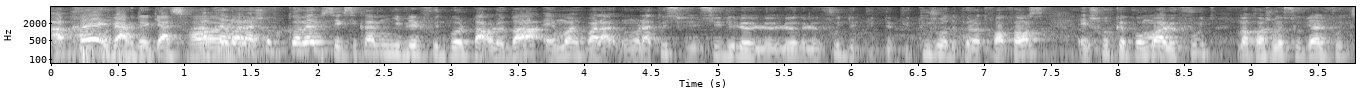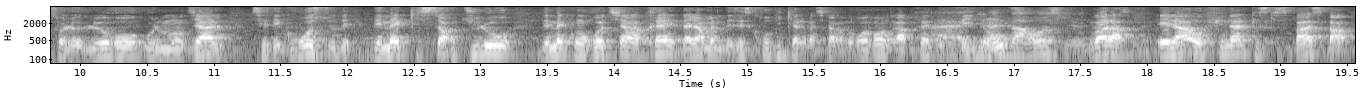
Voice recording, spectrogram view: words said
après, un couvercle de casserole. Après voilà, je trouve que quand même c'est que c'est quand même niveler le football par le bas et moi voilà, on a tous su- suivi le, le- le- le foot depuis, depuis toujours depuis notre enfance et je trouve que pour moi le foot, moi quand je me souviens le foot que ce soit le- l'Euro ou le mondial, c'est des grosses des, des mecs qui sortent du lot, des mecs qu'on retient après, d'ailleurs même des escroquis qui arrivent à se faire revendre après des Ah, prix de. Barros, Voilà, et là au final qu'est-ce qui se passe Bah,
